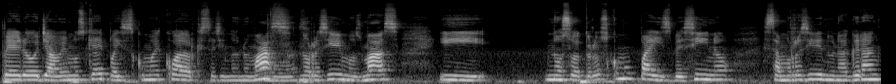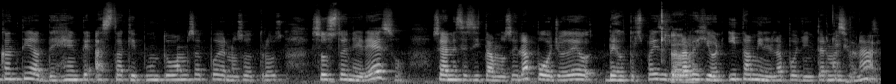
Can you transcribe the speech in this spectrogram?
pero ya vemos que hay países como Ecuador que está diciendo no más, no recibimos más y nosotros como país vecino estamos recibiendo una gran cantidad de gente, ¿hasta qué punto vamos a poder nosotros sostener eso? O sea, necesitamos el apoyo de, de otros países de la región y también el apoyo internacional.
